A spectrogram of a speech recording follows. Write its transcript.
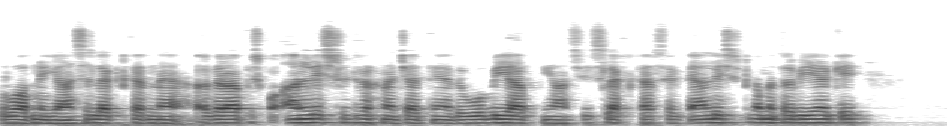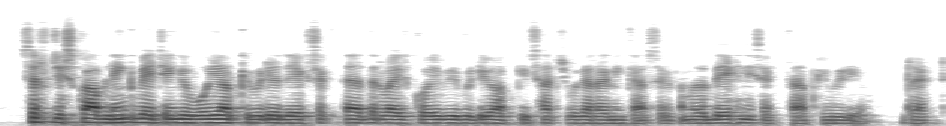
तो वो आपने यहाँ से सेलेक्ट करना है। अगर आप इसको अनलिस्टेड रखना चाहते हैं तो वो भी आप यहाँ से सिलेक्ट कर सकते हैं। अनलिस्टेड का मतलब ये है कि सिर्फ़ जिसको आप लिंक भेजेंगे, वही आपकी वीडियो देख सकता है। अदरवाइज़ कोई भी वीडियो आपकी सर्च वगैरह नहीं कर सकता। मतलब देख नहीं सकता आपकी वीडियो डायरेक्ट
